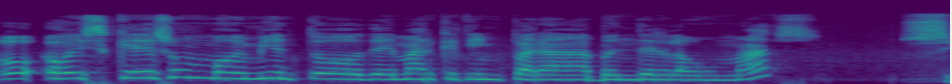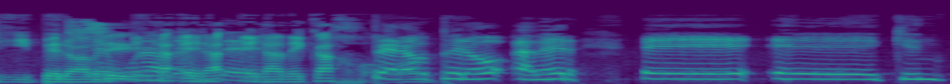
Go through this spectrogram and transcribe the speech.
¿O, o es que es un movimiento de marketing para venderlo aún más? Sí, pero a ver, Sí. era, era, era de cajón. Pero, pero, a ver, eh, eh, quien,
